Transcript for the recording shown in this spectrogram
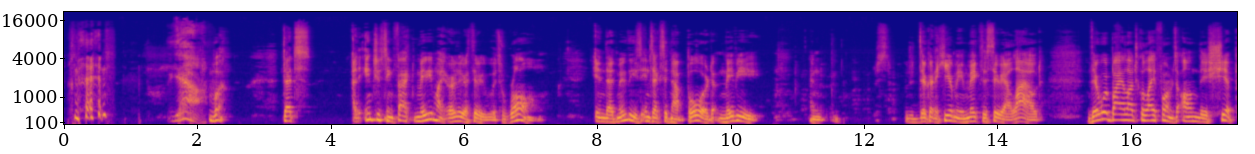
then? yeah. Well, that's an interesting fact. Maybe my earlier theory was wrong in that maybe these insects did not board. Maybe, and they're going to hear me make this theory out loud. There were biological life forms on this ship,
